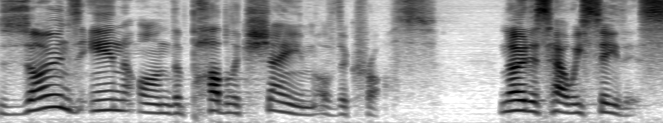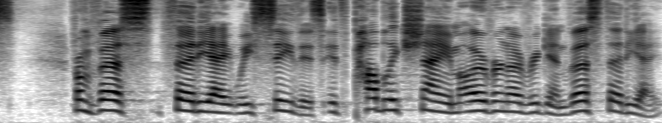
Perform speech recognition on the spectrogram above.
zones in on the public shame of the cross. Notice how we see this. From verse 38, we see this. It's public shame over and over again. Verse 38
